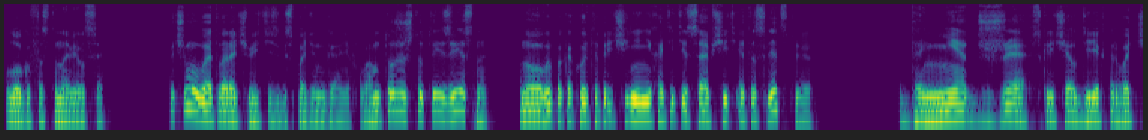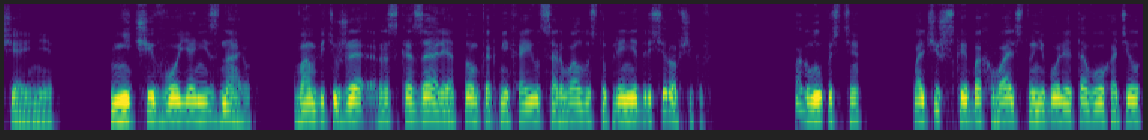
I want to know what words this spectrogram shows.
Логов остановился. «Почему вы отворачиваетесь, господин Ганев? Вам тоже что-то известно?» Но вы по какой-то причине не хотите сообщить это следствию? Да нет же, вскричал директор в отчаянии. Ничего я не знаю. Вам ведь уже рассказали о том, как Михаил сорвал выступление дрессировщиков. По глупости. Мальчишеское бахвальство, не более того, хотел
